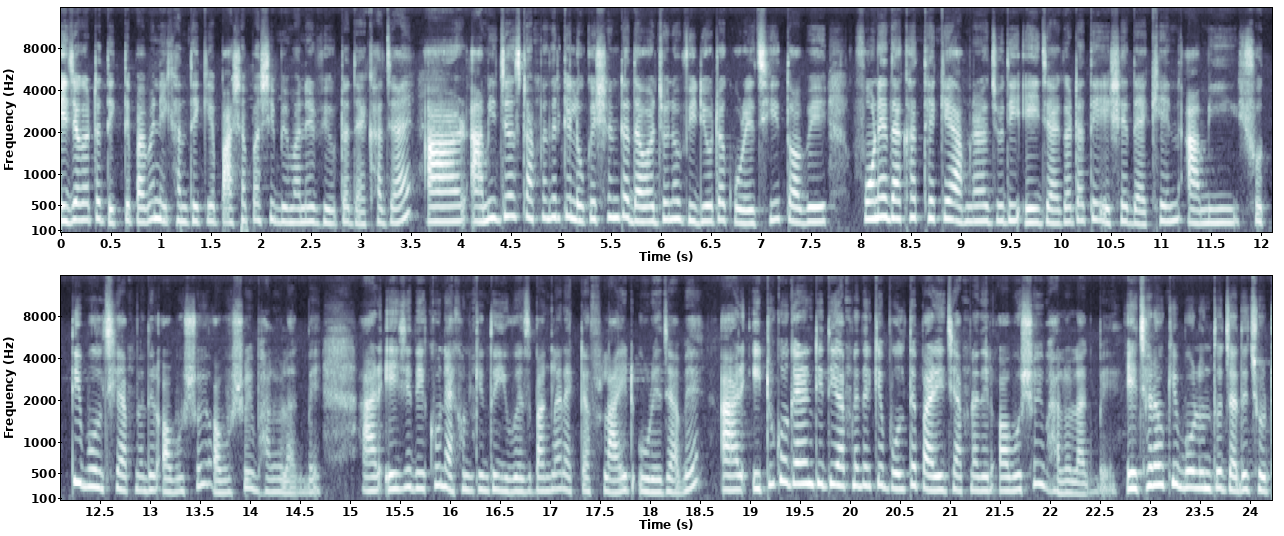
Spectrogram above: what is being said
এই জায়গাটা দেখতে পাবেন। এখান থেকে পাশাপাশি বিমানের ভিউটা দেখা যায়। আর আমি জাস্ট আপনাদেরকে লোকেশনটা দেওয়ার জন্য ভিডিওটা করেছি, তবে ফোনে দেখার থেকে আপনারা যদি এই জায়গাটাতে এসে দেখেন, আমি সত্যি বলছি আপনাদের অবশ্যই অবশ্যই ভালো লাগবে। আর এই যে দেখুন এখন কিন্তু ইউএস বাংলার একটা ফ্লাইট উড়ে যাবে। আর এটুকু গ্যারান্টি দিয়ে আপনাদেরকে বলতে পারি যে আপনাদের অবশ্যই ভালো লাগবে। এছাড়াও কি বলুন তো, যাদের ছোট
